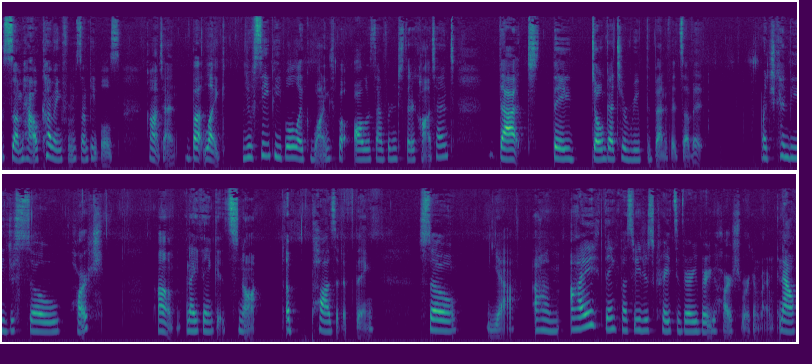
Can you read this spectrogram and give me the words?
somehow coming from some people's content. But like you see people like wanting to put all this effort into their content that they don't get to reap the benefits of it, which can be just so harsh. Um, and I think it's not a positive thing. So, yeah, um, I think BuzzFeed just creates a very, very harsh work environment. Now,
